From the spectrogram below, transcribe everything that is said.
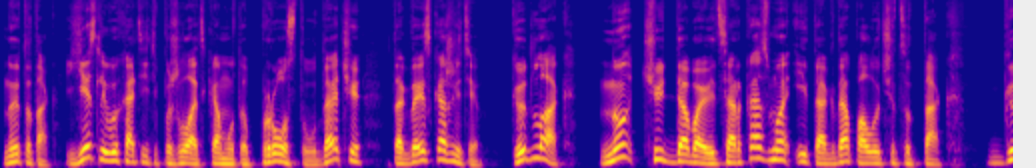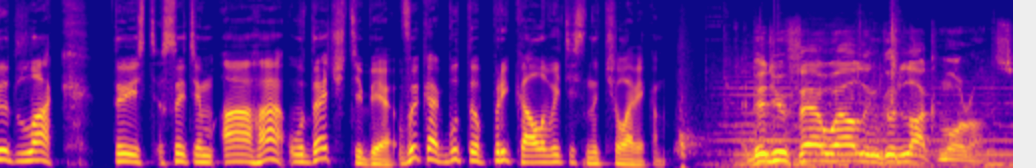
Ну это так. Если вы хотите пожелать кому-то просто удачи, тогда и скажите good luck. Но чуть добавить сарказма, и тогда получится так. Good luck. То есть с этим «ага, удачи тебе» вы как будто прикалываетесь над человеком. I you farewell and good luck, morons.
